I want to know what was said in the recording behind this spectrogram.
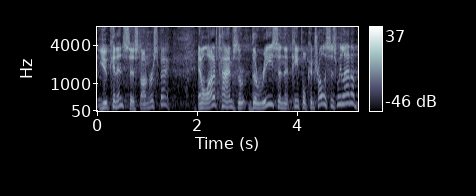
you can insist on respect. And a lot of times, the, the reason that people control us is we let them.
